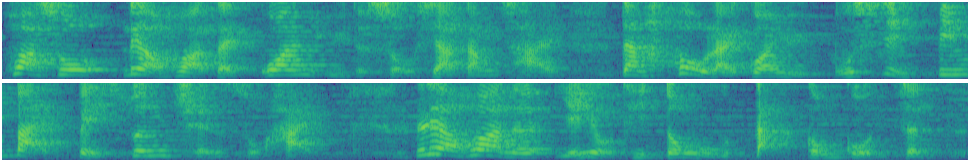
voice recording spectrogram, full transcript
话说，廖化在关羽的手下当差，但后来关羽不幸兵败，被孙权所害。廖化呢，也有替东吴打工过一阵子，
